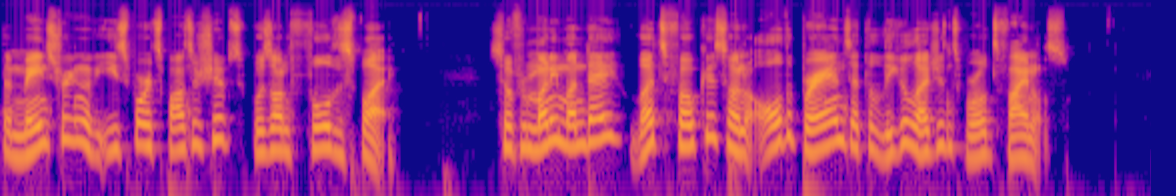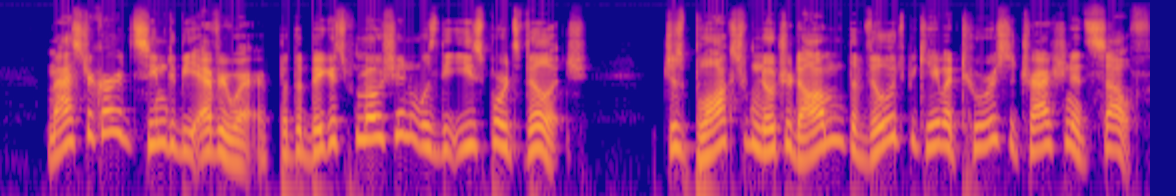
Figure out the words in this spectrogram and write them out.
the mainstream of esports sponsorships was on full display. So for Money Monday, let's focus on all the brands at the League of Legends World Finals. MasterCard seemed to be everywhere, but the biggest promotion was the Esports Village. Just blocks from Notre Dame, the village became a tourist attraction itself.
